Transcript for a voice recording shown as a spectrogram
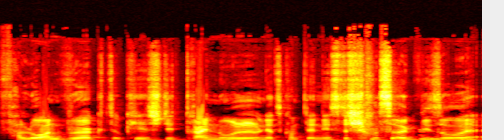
verloren wirkt. Okay, es steht 3-0 und jetzt kommt der nächste Schuss irgendwie mhm. so. Mhm. Äh,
